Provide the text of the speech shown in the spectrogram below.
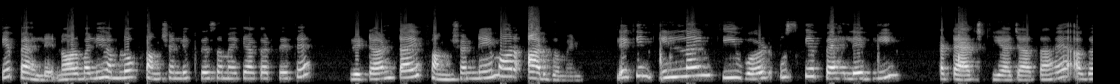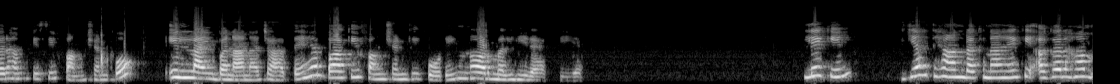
के पहले। नॉर्मली हम लोग फ़ंक्शन लिखते समय क्या करते थे? रिटर्न टाइप फ़ंक्शन नेम और आर्गुमेंट लेकिन इनलाइन कीवर्ड उसके पहले भी अटैच किया जाता है अगर हम किसी फ़ंक्शन को इनलाइन बनाना चाहते हैं, बाकी फ़ंक्शन की कोडिंग नॉर्मल ही रहती है। लेकिन यह ध्यान रखना है कि अगर हम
